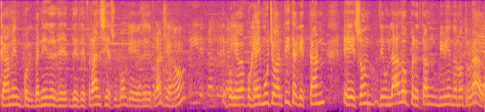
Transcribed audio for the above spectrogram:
Camen, por venir desde, desde, Francia, supongo que desde Francia, ¿no? Sí, de Francia. Porque, porque hay muchos artistas que están, eh, son de un lado, pero están viviendo en otro lado.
